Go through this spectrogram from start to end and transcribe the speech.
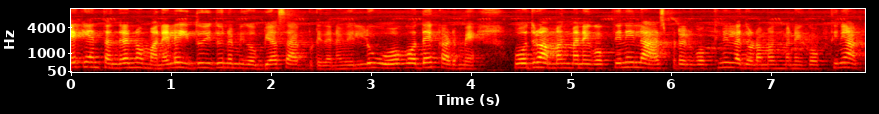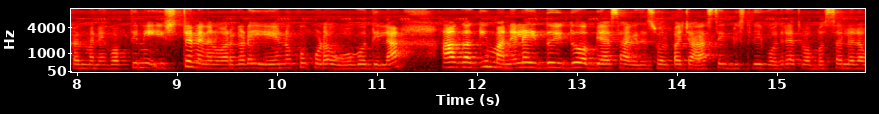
ಏಕೆ ಅಂತಂದರೆ ನಾವು ಮನೇಲೇ ಇದ್ದು ಇದು ನಮಗೆ ಅಭ್ಯಾಸ ಆಗ್ಬಿಟ್ಟಿದೆ. ನಾವೆಲ್ಲೂ ಹೋಗೋದೇ ಕಡಿಮೆ. ಹೋದರೂ ಅಮ್ಮನ ಮನೆಗೆ ಹೋಗ್ತೀನಿ, ಇಲ್ಲ ಹಾಸ್ಪಿಟಲ್ಗೆ ಹೋಗ್ತೀನಿ, ಇಲ್ಲ ದೊಡ್ಡಮ್ಮನ ಮನೆಗೆ ಹೋಗ್ತೀನಿ, ಅಕ್ಕನ ಮನೆಗೆ ಹೋಗ್ತೀನಿ. ಇಷ್ಟೇ ನಾನು ಹೊರಗಡೆ ಏನಕ್ಕೂ ಕೂಡ ಹೋಗೋದಿಲ್ಲ. ಹಾಗಾಗಿ ಮನೇಲೇ ಇದ್ದು ಇದ್ದು ಅಭ್ಯಾಸ ಆಗಿದೆ. ಸ್ವಲ್ಪ ಜಾಸ್ತಿ ಬಿಸಿಲಿಗೆ ಹೋದರೆ ಅಥವಾ ಬಸ್ಸಲ್ಲೆಲ್ಲ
